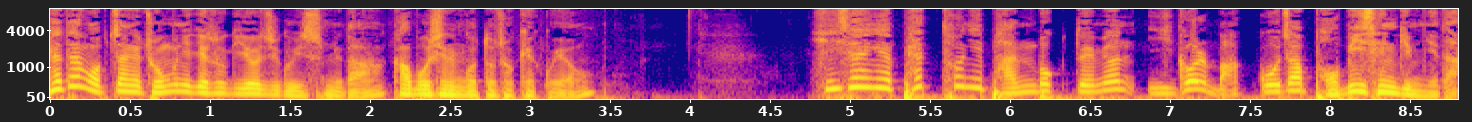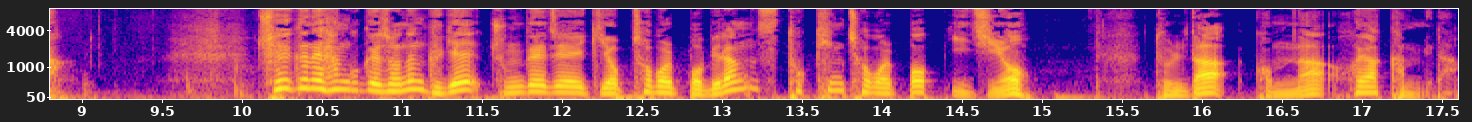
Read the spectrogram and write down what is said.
해당 업장의 조문이 계속 이어지고 있습니다. 가보시는 것도 좋겠고요. 희생의 패턴이 반복되면 이걸 막고자 법이 생깁니다. 최근에 한국에서는 그게 중대재해기업처벌법이랑 스토킹 처벌법이지요. 둘 다 겁나 허약합니다.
